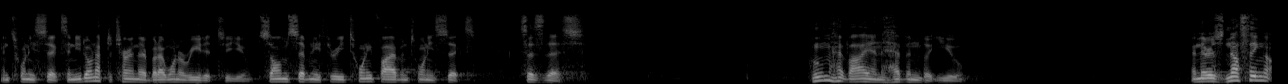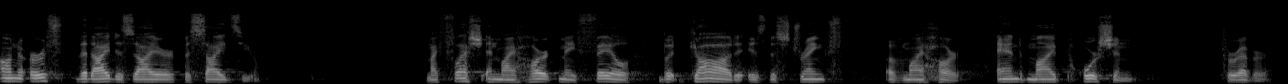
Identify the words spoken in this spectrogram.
and 26. And you don't have to turn there, but I want to read it to you. Psalm 73, 25 and 26 says this Whom have I in heaven but you? And there is nothing on earth that I desire besides you. My flesh and my heart may fail, but God is the strength of my heart and my portion forever.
